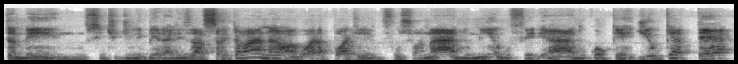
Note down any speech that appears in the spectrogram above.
também no sentido de liberalização, então, ah, não, agora pode funcionar domingo, feriado, qualquer dia, o que até,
